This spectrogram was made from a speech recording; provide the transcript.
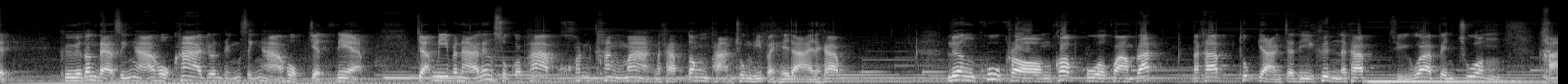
87 คือตั้งแต่สิงหา 65 จนถึงสิงหา 67 เนี่ย จะมีปัญหาเรื่องสุขภาพค่อนข้างมากนะครับ ต้องผ่านช่วงนี้ไปให้ได้นะครับ เรื่องคู่ครองครอบครัวความรักนะครับ ทุกอย่างจะดีขึ้นนะครับ ถือว่าเป็นช่วงขา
